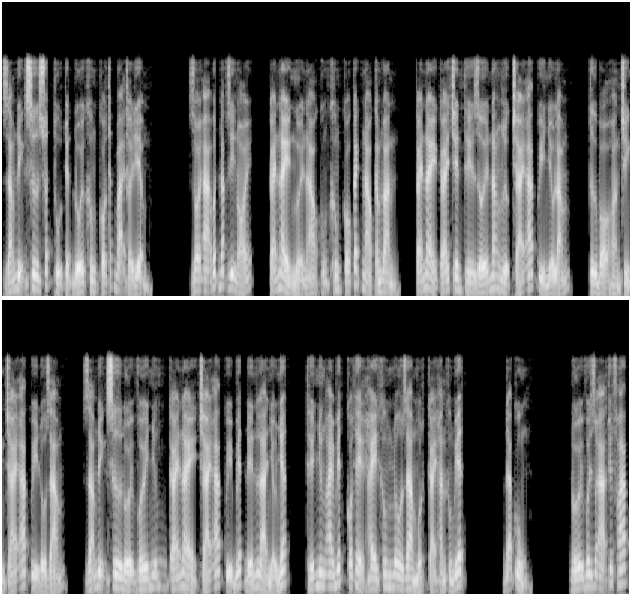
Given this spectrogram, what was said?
giám định sư xuất thủ tuyệt đối không có thất bại thời điểm. Rồi ạ bất đắc dĩ nói, cái này người nào cũng không có cách nào cam đoan, cái này cái trên thế giới năng lực trái ác quỷ nhiều lắm, từ bỏ hoàn chỉnh trái ác quỷ đồ giám giám định sư đối với những cái này trái ác quỷ biết đến là nhiều nhất, thế nhưng ai biết có thể hay không nô ra một cái hắn không biết đã cùng. Đối với do hạ thuyết pháp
